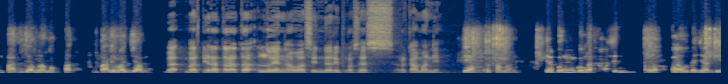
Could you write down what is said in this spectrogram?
empat jam lah, mau empat empat lima jam. Ba- berarti rata-rata lu yang ngawasin dari proses rekaman ya? Ya rekaman. Biarpun gue nggak ngawasin, kalau kalau udah jadi,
